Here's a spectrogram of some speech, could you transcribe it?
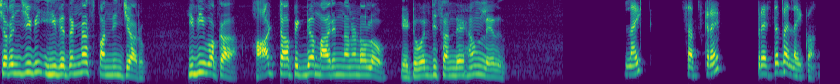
చిరంజీవి ఈ విధంగా స్పందించారు. ఇది ఒక హాట్ టాపిక్గా మారిందనడంలో ఎటువంటి సందేహం లేదు like subscribe press the bell icon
